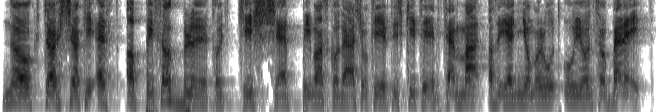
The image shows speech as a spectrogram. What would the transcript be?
Ne oktassa ki ezt a piszak blőt, hogy kisebb pimaszkodásokért is kitéptem már az ilyen nyomorult újoncok belét.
